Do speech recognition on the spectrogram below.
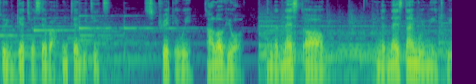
so you get yourself acquainted with it straight away. I love you all and the next um and the next time we meet we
